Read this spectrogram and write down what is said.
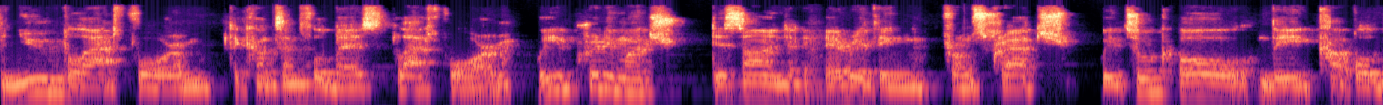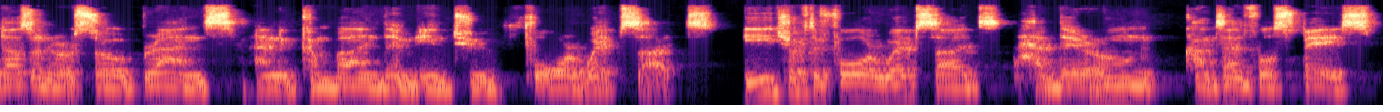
new platform, the contentful based platform, we pretty much designed everything from scratch. We took all the couple dozen or so brands and combined them into four websites. Each of the four websites had their own contentful space,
